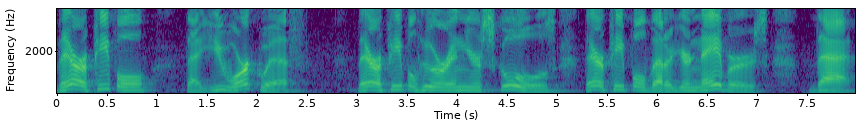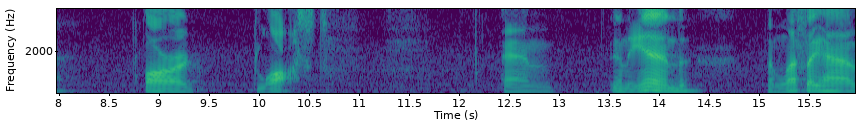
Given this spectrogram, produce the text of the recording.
There are people that you work with, there are people who are in your schools, there are people that are your neighbors that are lost. And in the end, unless they have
